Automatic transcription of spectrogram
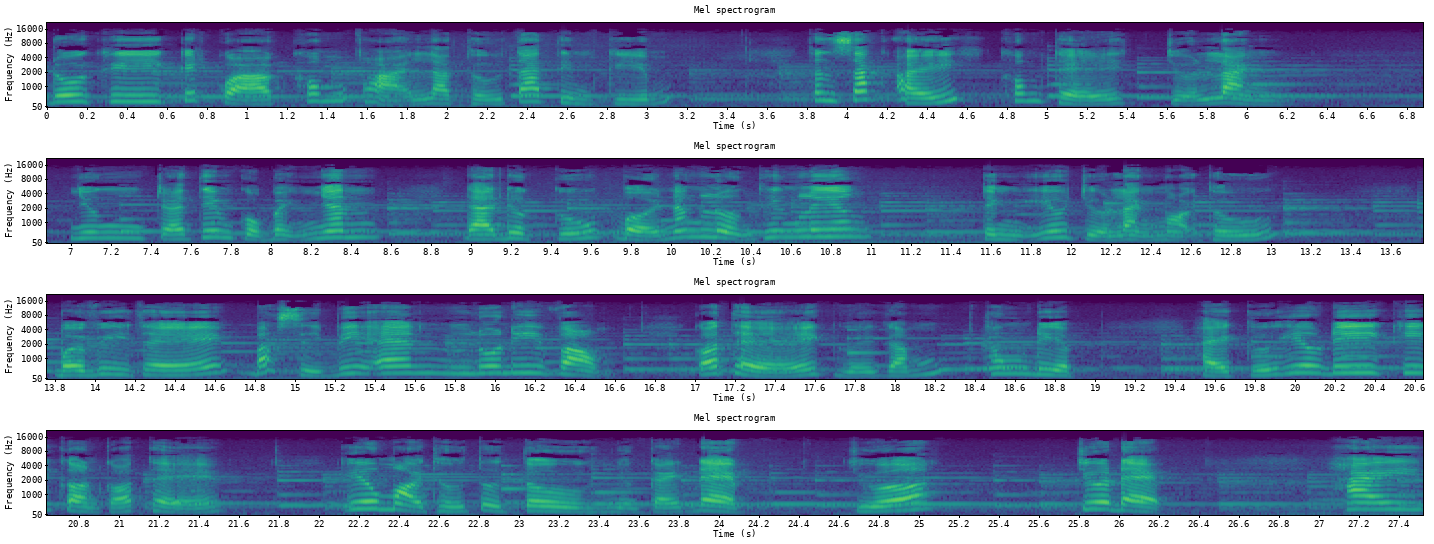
đôi khi kết quả không phải là thứ ta tìm kiếm. Thân xác ấy không thể chữa lành. Nhưng trái tim của bệnh nhân đã được cứu bởi năng lượng thiêng liêng, tình yêu chữa lành mọi thứ. Bởi vì thế, bác sĩ bn luôn hy vọng có thể gửi gắm thông điệp, hãy cứ yêu đi khi còn có thể. Yêu mọi thứ từ từ, những cái đẹp, chứa, chưa đẹp. Hay,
